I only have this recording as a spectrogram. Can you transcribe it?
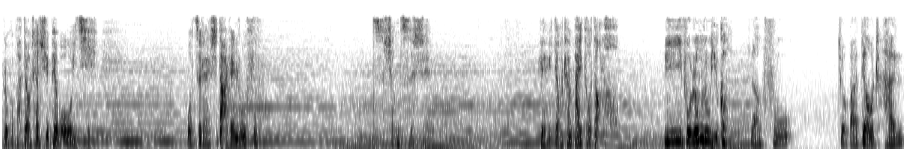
如果把貂蝉许配我为妻，我自然是大人如父。此生此世，愿与貂蝉白头到老，与义父荣辱与共。老夫就把貂蝉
